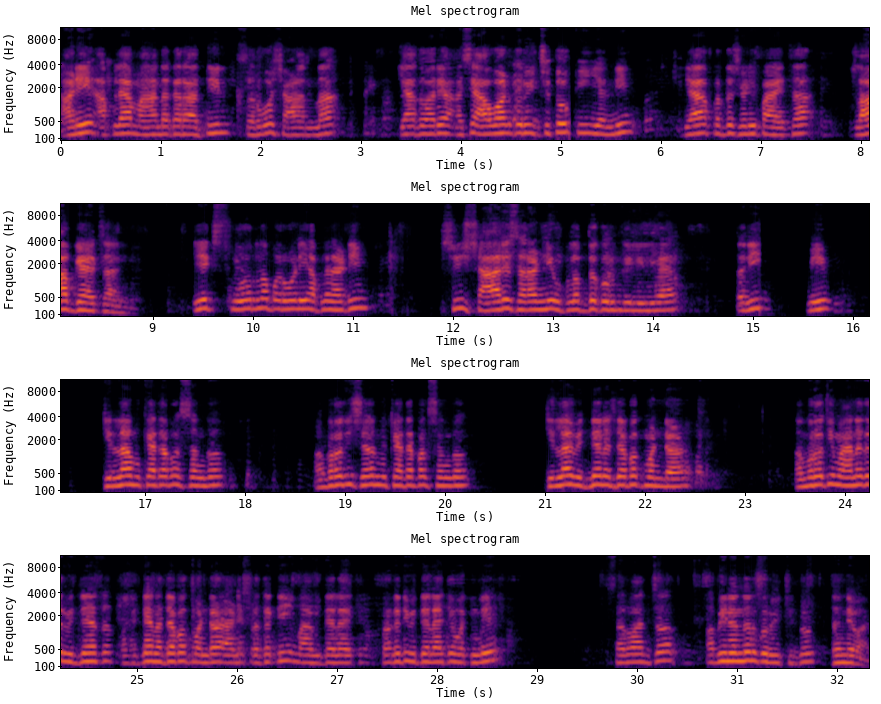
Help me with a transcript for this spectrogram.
आणि आपल्या महानगरातील सर्व शाळांना याद्वारे असे आवाहन करू इच्छितो की यांनी या प्रदर्शनी पाहायचा लाभ घ्यायचा आहे. एक सुवर्ण पर्वणी आपल्यासाठी श्री शहारे सरांनी उपलब्ध करून दिलेली आहे. तरी मी जिल्हा मुख्याध्यापक संघ अमरावती शहर मुख्याध्यापक संघ जिल्हा विज्ञान अध्यापक मंडळ अमरावती महानगर विज्ञान विज्ञान अध्यापक मंडळ आणि प्रगती महाविद्यालयाचे प्रगती विद्यालयाच्या वतीने सर्वांचं अभिनंदन करू इच्छितो. धन्यवाद.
